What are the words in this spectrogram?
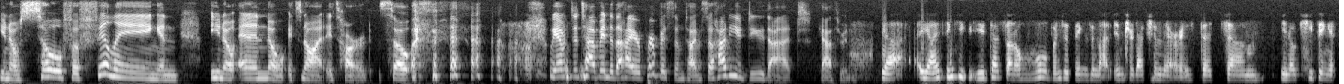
you know, so fulfilling and, you know, and no, it's not. It's hard. So we have to tap into the higher purpose sometimes. So how do you do that, Catherine? Yeah, yeah, I think you you touched on a whole bunch of things in that introduction. There is that um, you know keeping it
